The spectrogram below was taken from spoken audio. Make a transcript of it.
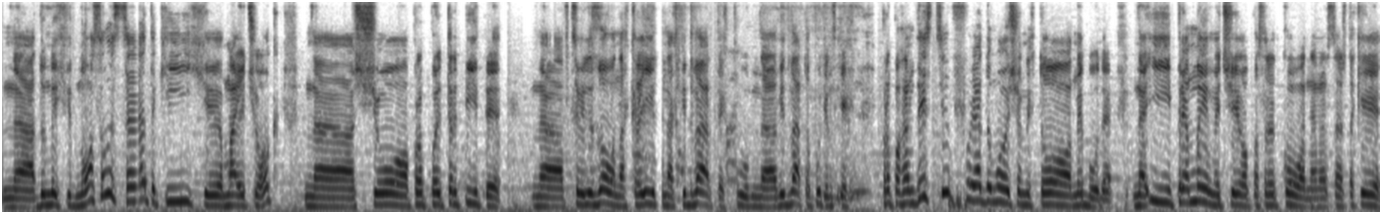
е, до них відносились. Це такий е, маячок, що потерпіти. В цивілізованих країнах відвертих е, відверто путінських пропагандистів, я думаю, що ніхто не буде. Е, І прямими чи опосередкованими, все ж таки е,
